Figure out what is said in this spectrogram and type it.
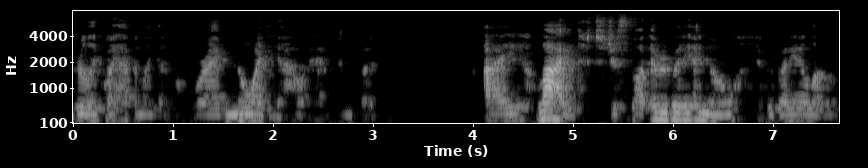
really quite happened like that before. I have no idea how it happened, but I lied to just about everybody I know, everybody I love.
